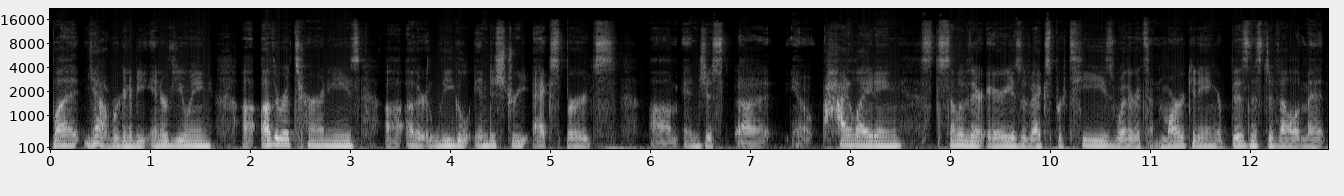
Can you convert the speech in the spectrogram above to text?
but yeah, we're going to be interviewing uh, other attorneys, uh, other legal industry experts um, and just uh, you know highlighting some of their areas of expertise, whether it's in marketing or business development,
